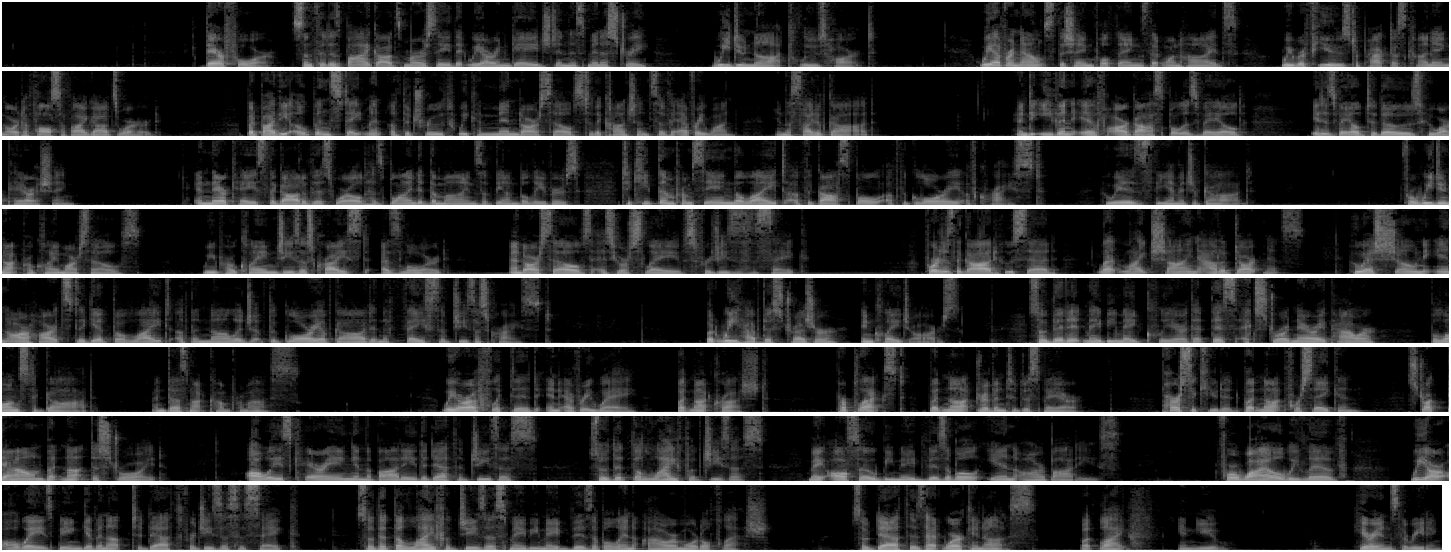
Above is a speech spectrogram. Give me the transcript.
Therefore, since it is by God's mercy that we are engaged in this ministry, we do not lose heart. We have renounced the shameful things that one hides. We refuse to practice cunning or to falsify God's word. But by the open statement of the truth, we commend ourselves to the conscience of everyone in the sight of God. And even if our gospel is veiled, it is veiled to those who are perishing in their case, the God of this world has blinded the minds of the unbelievers to keep them from seeing the light of the gospel of the glory of Christ, who is the image of God. For we do not proclaim ourselves, we proclaim Jesus Christ as Lord, and ourselves as your slaves for Jesus' sake. For it is the God who said, Let light shine out of darkness, who has shone in our hearts to give the light of the knowledge of the glory of God in the face of Jesus Christ. But we have this treasure in clay jars, so that it may be made clear that this extraordinary power belongs to God and does not come from us. We are afflicted in every way, but not crushed, perplexed, but not driven to despair, persecuted, but not forsaken, struck down, but not destroyed, always carrying in the body the death of Jesus, so that the life of Jesus may also be made visible in our bodies. For while we live, we are always being given up to death for Jesus' sake, so that the life of Jesus may be made visible in our mortal flesh. So death is at work in us, but life in you. Here ends the reading.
